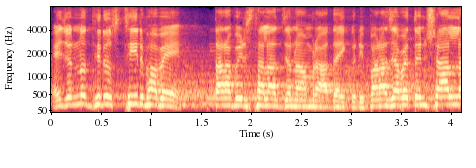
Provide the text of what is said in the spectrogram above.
এই জন্য ধীরস্থিরভাবে তারাবির সালাদ যেন আমরা আদায় করি। পারা যাবে তো ইনশাআল্লাহ।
